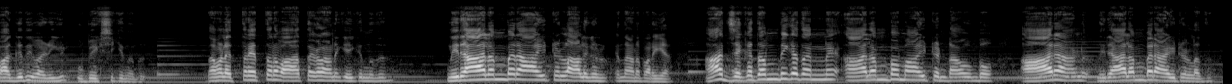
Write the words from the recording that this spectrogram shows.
പകുതി വഴിയിൽ ഉപേക്ഷിക്കുന്നത്. നമ്മൾ എത്ര എത്ര വാർത്തകളാണ് കേൾക്കുന്നത്? നിരാലംബരായിട്ടുള്ള ആളുകൾ എന്നാണ് പറയുക. ആ ജഗദംബിക തന്നെ ആലംബമായിട്ടുണ്ടാവുമ്പോൾ ആരാണ് നിരാലംബരായിട്ടുള്ളത്?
